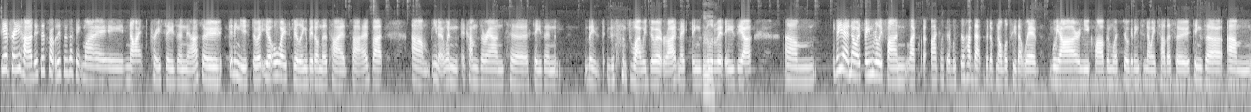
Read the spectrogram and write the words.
Yeah, pretty hard. This is this is I think my ninth pre-season now, so getting used to it. You're always feeling a bit on the tired side, but um, you know, when it comes around to season, this is why we do it, right? Make things Mm. a little bit easier. Um, but yeah, no, it's been really fun. Like like I said, we still have that bit of novelty that we're we are a new club and we're still getting to know each other. So things are um,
